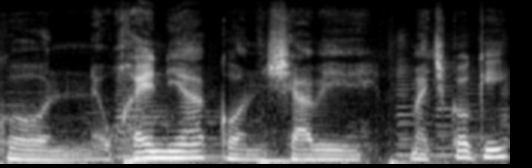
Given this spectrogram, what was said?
con Eugenia, con Xavi Machkoki,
